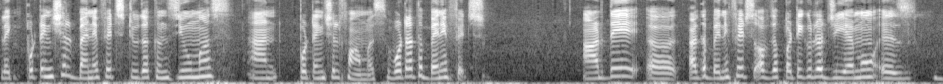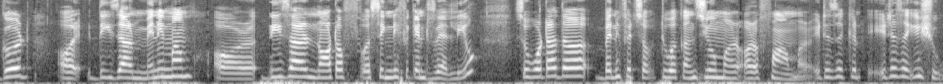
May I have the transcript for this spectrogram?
like potential benefits to the consumers and potential farmers. What are the benefits? Are they uh, are the benefits of the particular GMO is good or these are minimum or these are not of a significant value so what are the benefits of to a consumer or a farmer it is a it is a issue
